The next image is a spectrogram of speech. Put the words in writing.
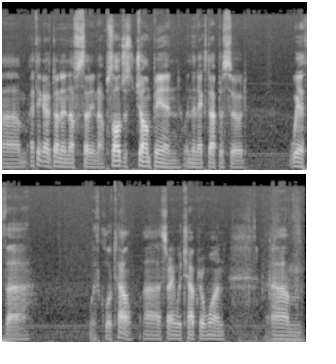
Um, I think I've done enough setting up, so I'll just jump in in the next episode with uh, with Clotel, uh, starting with chapter one. Um,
